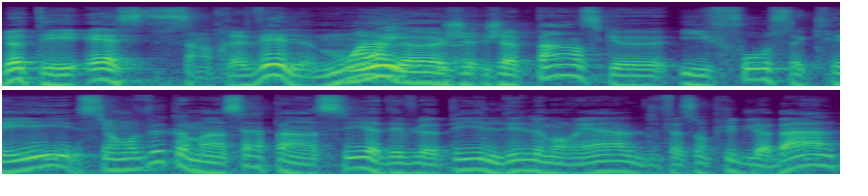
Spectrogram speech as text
là, tu es, est du centre-ville. Moi, là, je pense pense qu'il faut se créer, si on veut commencer à penser à développer l'île de Montréal de façon plus globale,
